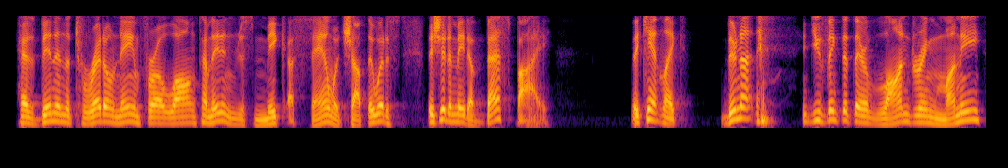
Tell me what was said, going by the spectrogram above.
has been in the Toretto name for a long time. They didn't just make a sandwich shop. They would have they should have made a Best Buy. They can't like they're not you think that they're laundering money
